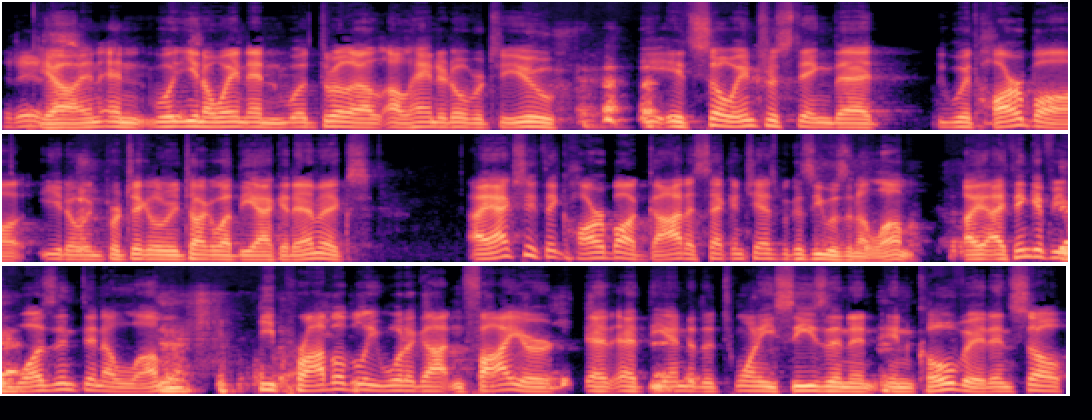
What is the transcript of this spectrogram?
It is. Yeah, and and well, you know, Wayne and well, Thriller, I'll, I'll hand it over to you. It's so interesting that with Harbaugh, you know, in particular, when you talk about the academics, I actually think Harbaugh got a second chance because he was an alum. I, I think if he Yeah. wasn't an alum, he probably would have gotten fired at, at the end of the 20 season in, in COVID. And so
